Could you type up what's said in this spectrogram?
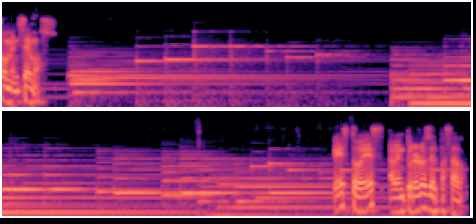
Comencemos. Esto es Aventureros del Pasado.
